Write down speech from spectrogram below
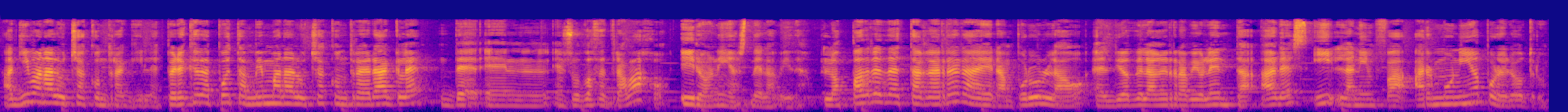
Aquí van a luchar contra Aquiles, pero es que después también van a luchar contra Heracles en, en sus 12 trabajos. Ironías de la vida. Los padres de estas guerreras eran, por un lado, el dios de la guerra violenta Ares y la ninfa Armonía por el otro.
